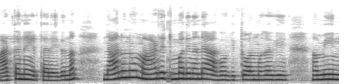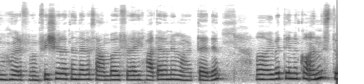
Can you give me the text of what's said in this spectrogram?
ಮಾಡ್ತಾನೆ ಇರ್ತಾರೆ ಇದನ್ನು. ನಾನೂ ಮಾಡಿದೆ ತುಂಬ ದಿನವೇ ಆಗೋಗಿತ್ತು. ಆಲ್ಮೋಸ್ಟ್ ಆಗಿ ಮೀನು, ಅಂದರೆ ಫಿಶ್ ಎಲ್ಲ ತಂದಾಗ ಸಾಂಬಾರು ಫ್ರೈ ಆ ಥರನೇ ಮಾಡ್ತಾಯಿದ್ದೆ ಇವತ್ತೇನಕ್ಕೋ ಅನ್ನಿಸ್ತು,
